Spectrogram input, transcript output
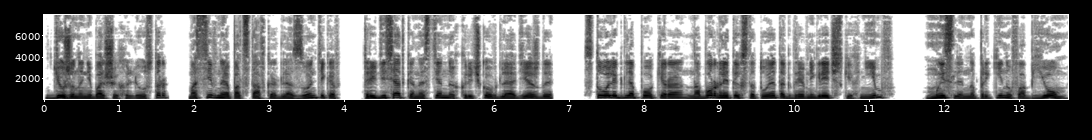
дюжина небольших люстр, массивная подставка для зонтиков три десятка настенных крючков для одежды, столик для покера, набор литых статуэток древнегреческих нимф, мысленно прикинув объем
